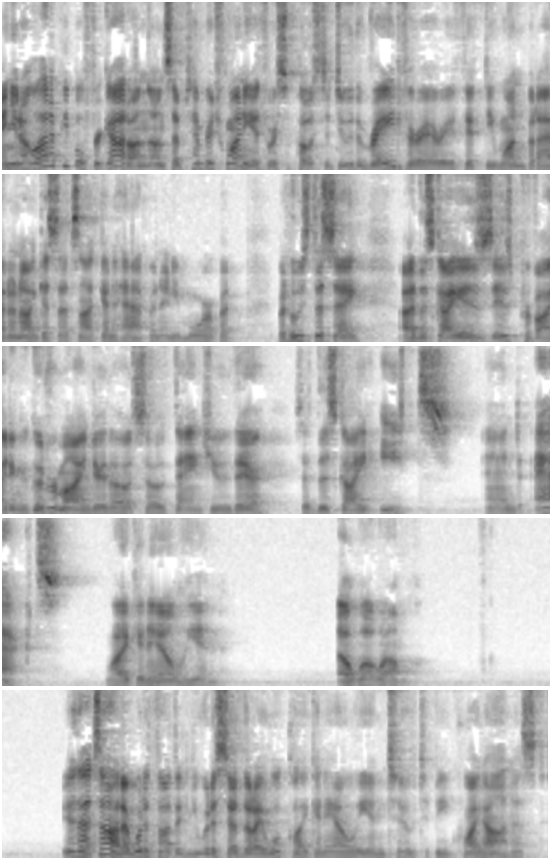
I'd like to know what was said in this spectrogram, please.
And, you know, a lot of people forgot on, on September 20th, we're supposed to do the raid for Area 51, but I don't know, I guess that's not going to happen anymore, but, but who's to say? Uh, this guy is, is providing a good reminder, though, so thank you there. Said this guy eats and acts like an alien. LOL. Yeah, that's odd. I would have thought that you would have said that I look like an alien too, to be quite honest.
